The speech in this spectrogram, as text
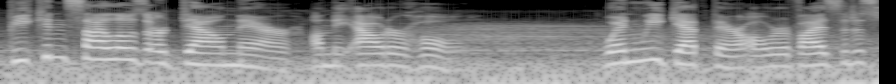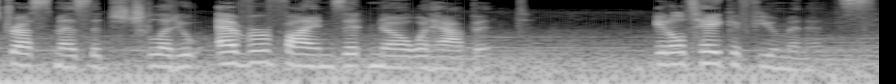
The beacon silos are down there, on the outer hull. When we get there, I'll revise the distress message to let whoever finds it know what happened. It'll take a few minutes.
